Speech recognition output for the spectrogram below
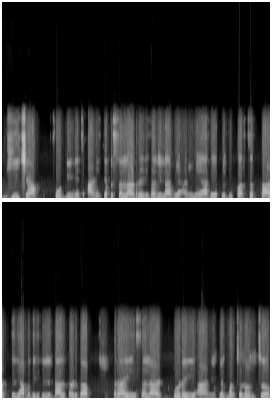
घीच्या फोडणीनेच. आणि ते आपलं सलाड रेडी झालेलं आहे आणि हे आहे आपलं दुपारचं ताट. तर ह्यामध्ये घेतलेले दाल तडका राई सलाड कुडई आणि आपलं घरचं लोणचं.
